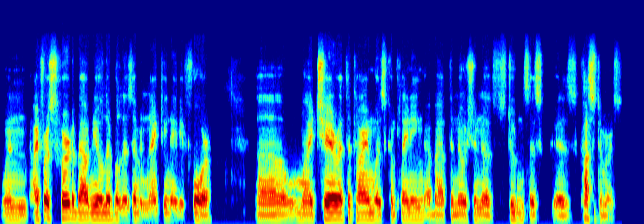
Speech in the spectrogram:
when I first heard about neoliberalism in 1984, uh, my chair at the time was complaining about the notion of students as, as customers.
